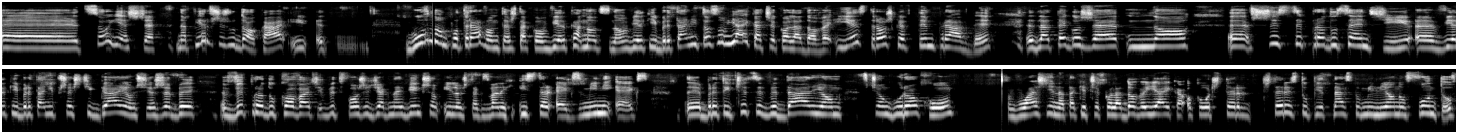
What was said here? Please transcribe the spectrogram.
E, co jeszcze? Na pierwszy rzut oka e, Główną potrawą też taką wielkanocną w Wielkiej Brytanii to są jajka czekoladowe i jest troszkę w tym prawdy, dlatego że no, e, wszyscy producenci e, w Wielkiej Brytanii prześcigają się, żeby wyprodukować, wytworzyć jak największą ilość tak zwanych easter eggs, mini eggs. E, Brytyjczycy wydają w ciągu roku właśnie na takie czekoladowe jajka około 4, 415 milionów funtów.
